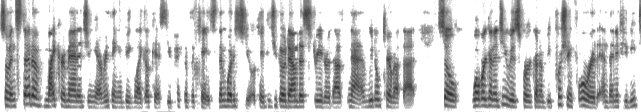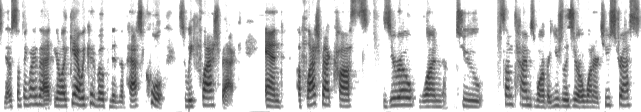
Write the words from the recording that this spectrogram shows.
So instead of micromanaging everything and being like, okay, so you picked up the case, then what did you do? Okay, did you go down this street or that? Nah, we don't care about that. So what we're going to do is we're going to be pushing forward, and then if you need to know something like that, you're like, yeah, we could have opened it in the past. Cool. So we flashback, and a flashback costs zero, one, two, sometimes more, but usually zero, one, or two stress.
